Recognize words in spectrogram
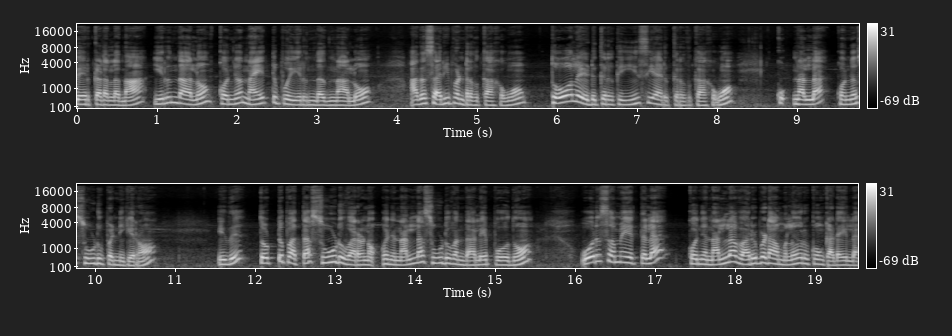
வேர்க்கடலை தான். இருந்தாலும் கொஞ்சம் நயத்து போய் இருந்ததுனாலும் அதை சரி பண்ணுறதுக்காகவும் தோலை எடுக்கிறதுக்கு ஈஸியாக இருக்கிறதுக்காகவும் நல்லா கொஞ்சம் சூடு பண்ணிக்கிறோம். இது தொட்டு பார்த்தா சூடு வரணும். கொஞ்சம் நல்லா சூடு வந்தாலே போதும். ஒரு சமயத்தில் கொஞ்சம் நல்லா வறுபடாமலும் இருக்கும் கடையில்.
